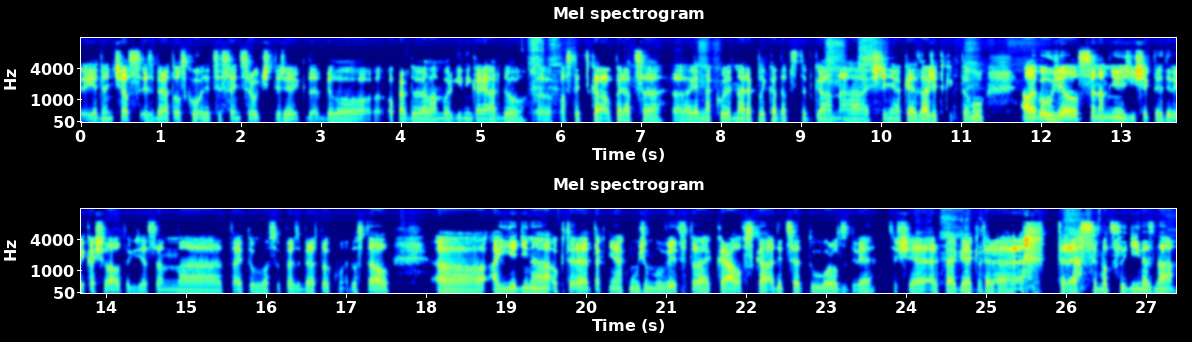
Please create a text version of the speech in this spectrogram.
jeden čas i sběratelskou edici Saints Row 4, kde bylo opravdové Lamborghini Gallardo, uh, plastická operace, uh, jedna ku jedna replika Dubstep Gun a ještě nějaké zážitky k tomu. Ale bohužel se na mě Ježíšek tehdy vykašlal, takže jsem uh, tady tuhle super sběratelku nedostal. Uh, a jediná, o které tak nějak můžu mluvit, to je královská edice Two Worlds 2, což je RPG, které, které asi moc lidí nezná,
